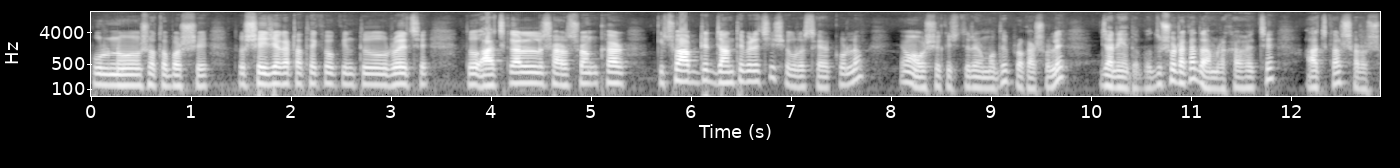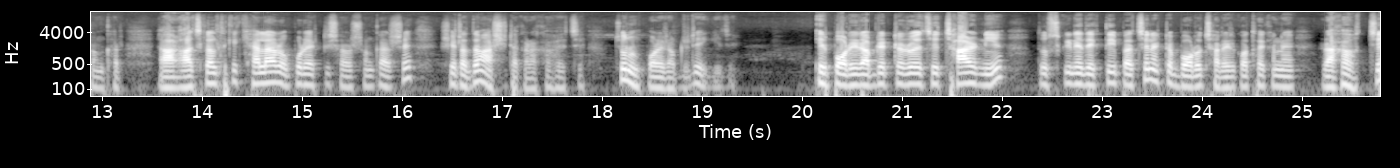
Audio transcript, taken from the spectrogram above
পূর্ণ শতবর্ষে, তো সেই জায়গাটা থেকেও কিন্তু রয়েছে। তো আজকাল সারসংখ্যার কিছু আপডেট জানতে পেরেছি, সেগুলো শেয়ার করলাম। এবং অবশ্যই কিছুদিনের মধ্যে প্রকাশ হলে জানিয়ে দেবো। দুশো টাকা দাম রাখা হয়েছে আজকাল সারস সংখ্যার। আর আজকাল থেকে খেলার ওপরে একটি সারস সংখ্যা আসে, সেটার দাম আশি টাকা রাখা হয়েছে। চলুন পরের আপডেটে এগিয়ে যাই। এর পরের আপডেটটা রয়েছে ছাড় নিয়ে। তো স্ক্রিনে দেখতেই পাচ্ছেন একটা বড় ছাড়ের কথা এখানে রাখা হচ্ছে।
